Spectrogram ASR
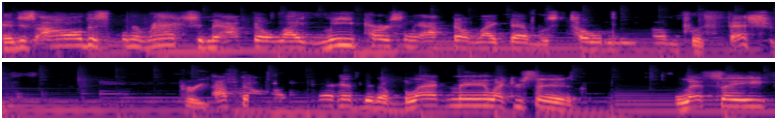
and just all this interaction, man. I felt like me personally, I felt like that was totally unprofessional. Preach. I felt like that had been a black man, like you said. Let's say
